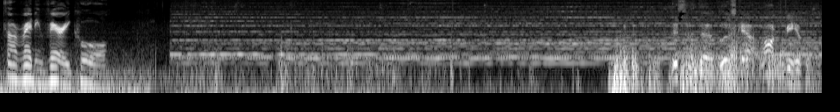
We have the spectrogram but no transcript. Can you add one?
It's already very cool. This is the Blue Scout launch vehicle.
